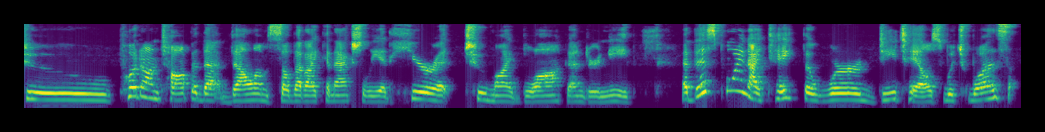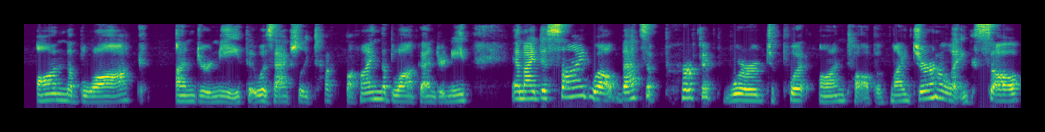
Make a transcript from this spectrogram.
to put on top of that vellum so that I can actually adhere it to my block underneath. At this point, I take the word details, which was on the block underneath. It was actually tucked behind the block underneath. And I decide, well, that's a perfect word to put on top of my journaling. So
